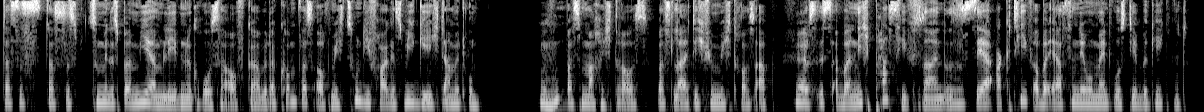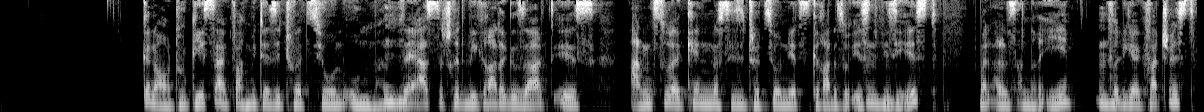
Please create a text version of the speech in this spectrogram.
das ist, das ist zumindest bei mir im Leben eine große Aufgabe. Da kommt was auf mich zu und die Frage ist, wie gehe ich damit um? Mhm. Was mache ich draus? Was leite ich für mich draus ab? Ja. Das ist aber nicht passiv sein. Das ist sehr aktiv, aber erst in dem Moment, wo es dir begegnet. Genau, du gehst einfach mit der Situation um. Also mhm. der erste Schritt, wie gerade gesagt, ist anzuerkennen, dass die Situation jetzt gerade so ist, mhm. wie sie ist, weil alles andere eh mhm. völliger Quatsch ist.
